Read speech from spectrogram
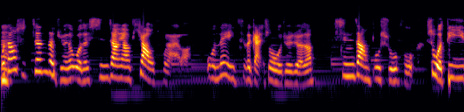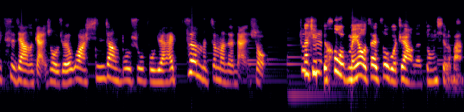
我当时真的觉得我的心脏要跳出来了。我那一次的感受，我就觉得心脏不舒服，是我第一次这样的感受。我觉得哇，心脏不舒服，原来这么这么的难受。那就以后没有再做过这样的东西了吧？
